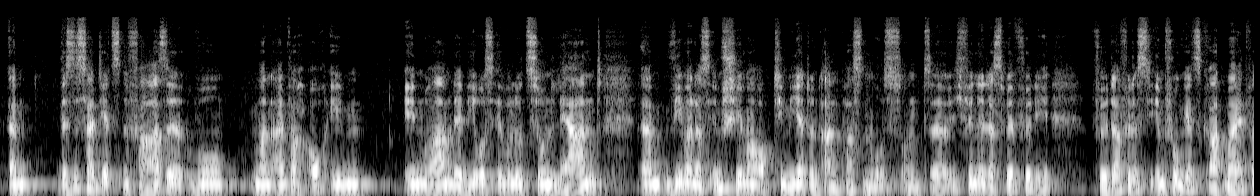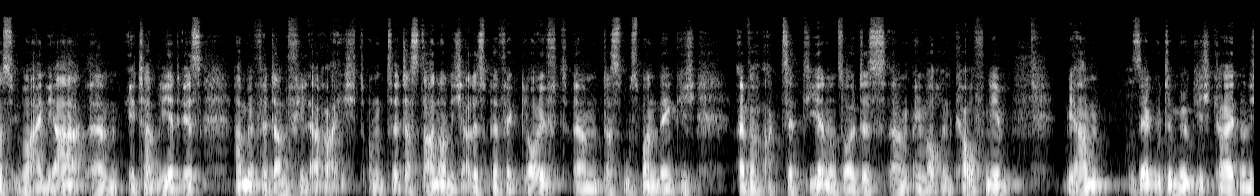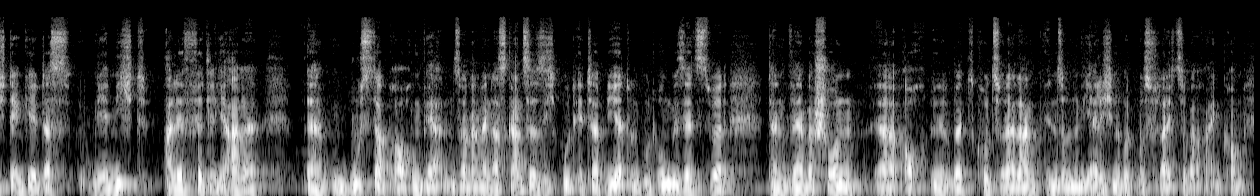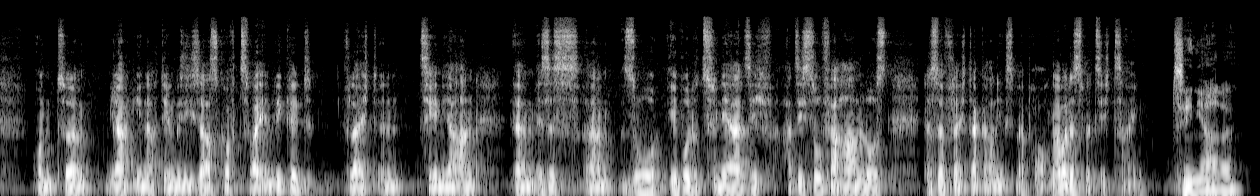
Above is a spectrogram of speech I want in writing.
Ähm, das ist halt jetzt eine Phase, wo man einfach auch eben im Rahmen der Virusevolution lernt, ähm, wie man das Impfschema optimiert und anpassen muss. Und äh, ich finde, dass wir für die für dafür, dass die Impfung jetzt gerade mal etwas über ein Jahr ähm, etabliert ist, haben wir verdammt viel erreicht. Und äh, dass da noch nicht alles perfekt läuft, ähm, das muss man, denke ich, einfach akzeptieren und sollte es ähm, eben auch in Kauf nehmen. Wir haben sehr gute Möglichkeiten und ich denke, dass wir nicht alle Vierteljahre äh, einen Booster brauchen werden, sondern wenn das Ganze sich gut etabliert und gut umgesetzt wird, dann werden wir schon äh, auch über kurz oder lang in so einen jährlichen Rhythmus vielleicht sogar reinkommen. Und äh, ja, je nachdem, wie sich SARS-CoV-2 entwickelt, vielleicht in zehn Jahren, ähm, ist es ähm, so evolutionär, sich, hat sich so verharmlost, dass wir vielleicht da gar nichts mehr brauchen. Aber das wird sich zeigen. Zehn Jahre?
